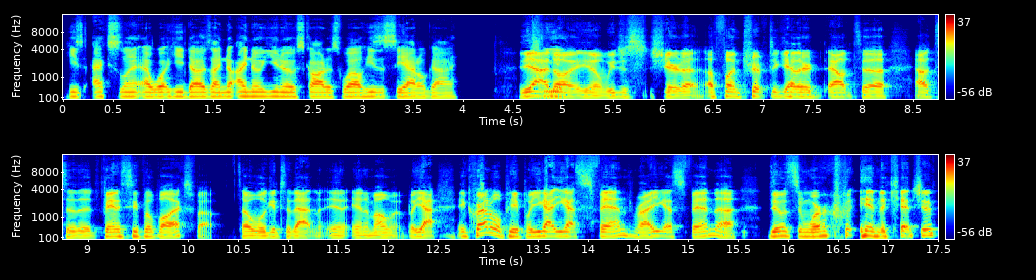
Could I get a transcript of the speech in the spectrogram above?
He's excellent at what he does. I know I know you know Scott as well. He's a Seattle guy. Yeah, I know. You know, we just shared a, a fun trip together out to out to the Fantasy Football Expo. So we'll get to that in, in, a moment. But yeah, incredible people. You got you got Sven, right? You got Sven uh, doing some work in the kitchen.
